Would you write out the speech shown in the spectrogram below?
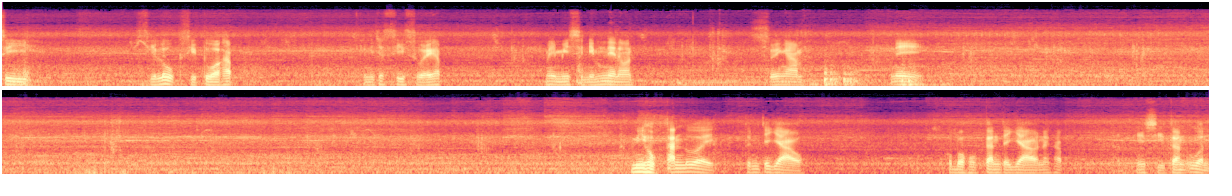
สี่สี่ลูกสี่ตัวครับอันนี้จะสีสวยครับ ไม่มีสนิมแน่นอน สวยงาม นี่มีหกตันด้วยตันจะยาว ก็บอกหกตันจะยาวนะครับ นี่สีตันอ้วน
